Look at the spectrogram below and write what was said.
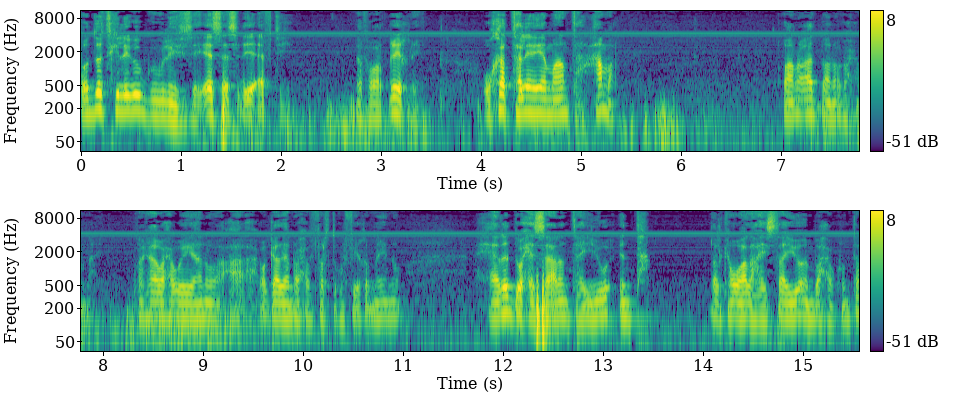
oo dadkii laga guuleystay s s d f t dafarqiiqi uu ka talinaya maanta xamar. Waanu aad baan uga xunnahay. Marka waxa weeye anu xagadan wax farta ku fiiqi mayno xeeladda waxay saaran tahay u inta dalkan waa la haystaa u n baa xukunta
